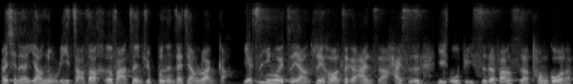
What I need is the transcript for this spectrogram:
而且呢，要努力找到合法证据，不能再这样乱搞。也是因为这样，最后这个案子啊，还是以五比四的方式啊通过了，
